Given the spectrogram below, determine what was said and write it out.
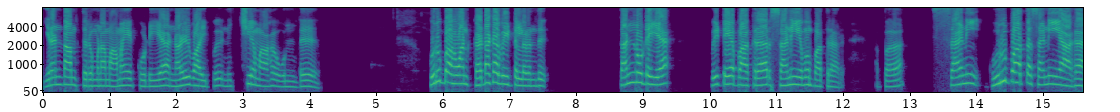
இரண்டாம் திருமணம் அமையக்கூடிய நல்வாய்ப்பு நிச்சயமாக உண்டு. குரு பகவான் கடக வீட்டிலிருந்து தன்னுடைய வீட்டையே பார்க்கிறார் சனியவும் பார்க்கிறார் அப்ப சனி குரு பார்த்த சனியாக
